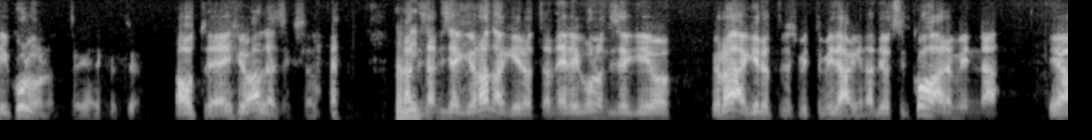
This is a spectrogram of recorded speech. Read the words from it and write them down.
ei kulunud tegelikult ju auto jäi ju alles, eks ole no,. Nad ei saanud isegi ju rada kirjutada, neil ei kulunud isegi ju, ju raja kirjutamiseks mitte midagi, nad jõudsid kohale minna ja,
